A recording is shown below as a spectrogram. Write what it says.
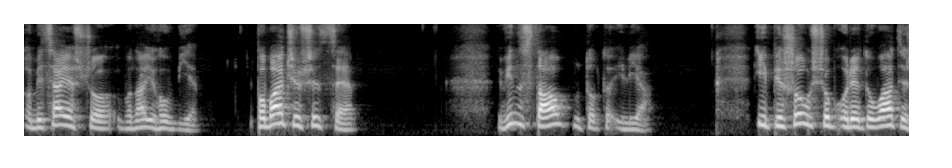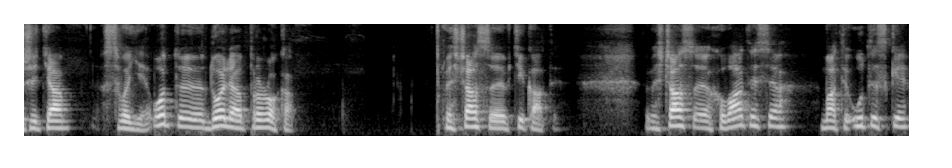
Обіцяє, що вона його вб'є. Побачивши це, він став, ну тобто Ілля, і пішов, щоб урятувати життя своє. От е, доля пророка. Весь час е, втікати, весь час е, ховатися, мати утиски.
